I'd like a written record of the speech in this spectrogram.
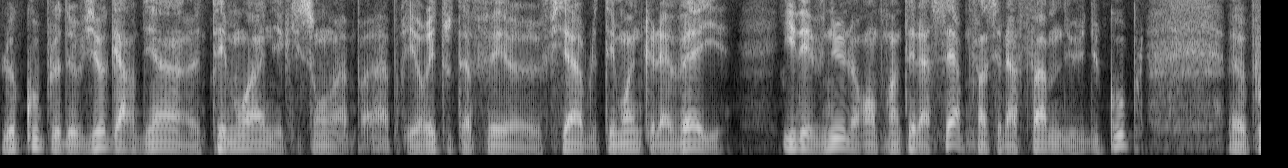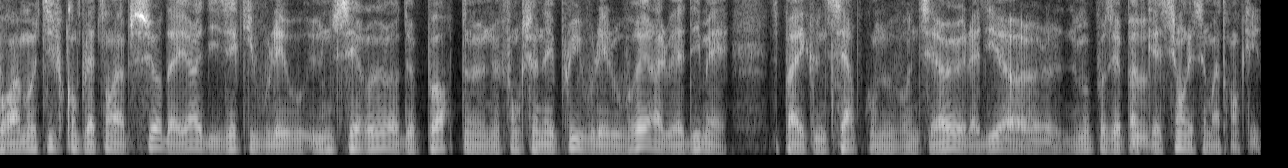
le couple de vieux gardiens euh, témoignent, et qui sont a, priori tout à fait euh, fiables, témoignent que la veille, il est venu leur emprunter la serpe, enfin c'est la femme du, du couple, euh, pour un motif complètement absurde. D'ailleurs, il disait qu'il voulait une serrure de porte ne, fonctionnait plus, il voulait l'ouvrir. Elle lui a dit mais c'est pas avec une serpe qu'on ouvre une serrure. Il a dit euh, ne me posez pas de mm. questions, laissez-moi tranquille.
